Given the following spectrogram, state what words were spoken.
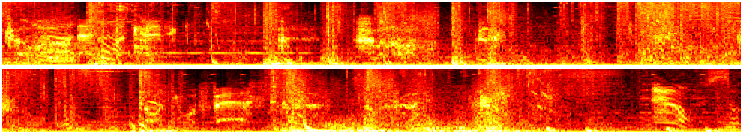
Come on, that's pathetic. Thought you were fast. Ow! So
